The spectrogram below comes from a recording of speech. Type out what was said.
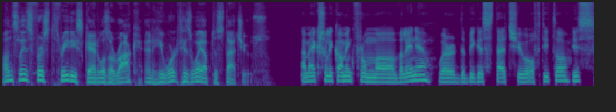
Anclin's first 3D scan was a rock, and he worked his way up to statues. I'm actually coming from uh, Velenje, where the biggest statue of Tito is,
